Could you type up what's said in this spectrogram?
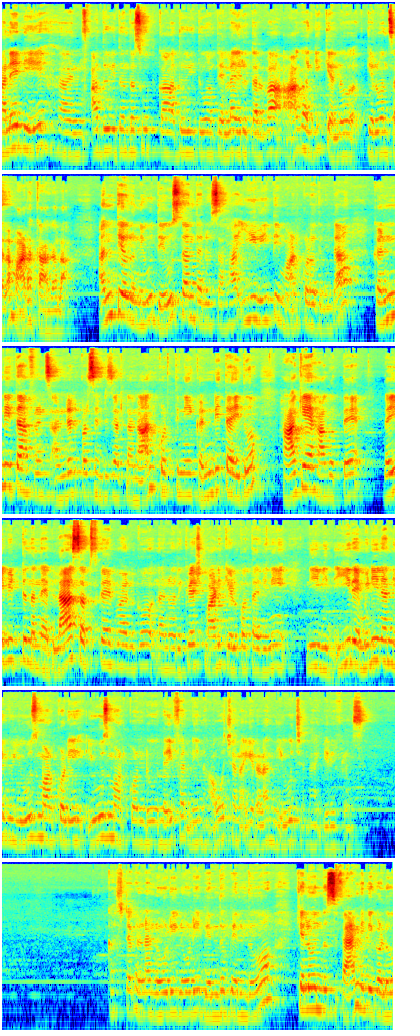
ಮನೇಲಿ ಅದು ಇದು ಅಂತ ಸೂತ್ಕ, ಅದು ಇದು ಅಂತೆಲ್ಲ ಇರುತ್ತಲ್ವ? ಹಾಗಾಗಿ ಕೆಲವು ಕೆಲವೊಂದು ಸಲ ಮಾಡೋಕ್ಕಾಗಲ್ಲ. ಅಂಥವ್ರು ನೀವು ದೇವಸ್ಥಾನದಲ್ಲೂ ಸಹ ಈ ರೀತಿ ಮಾಡ್ಕೊಳ್ಳೋದ್ರಿಂದ ಖಂಡಿತ ಫ್ರೆಂಡ್ಸ್ ಹಂಡ್ರೆಡ್ ಪರ್ಸೆಂಟ್ ರಿಸಲ್ಟ್ನ ನಾನು ಕೊಡ್ತೀನಿ. ಖಂಡಿತ ಇದು ಹಾಗೇ ಆಗುತ್ತೆ. ದಯವಿಟ್ಟು ನನ್ನ ಎಲ್ಲ ಸಬ್ಸ್ಕ್ರೈಬರ್ಗೂ ನಾನು ರಿಕ್ವೆಸ್ಟ್ ಮಾಡಿ ಕೇಳ್ಕೊತಾ ಇದ್ದೀನಿ. ನೀವು ಈ ರೆಮಿಡಿನ ನೀವು ಯೂಸ್ ಮಾಡ್ಕೊಳ್ಳಿ. ಯೂಸ್ ಮಾಡಿಕೊಂಡು ಲೈಫಲ್ಲಿ ನಾವು ಚೆನ್ನಾಗಿರೋಣ, ನೀವು ಚೆನ್ನಾಗಿರಿ ಫ್ರೆಂಡ್ಸ್ ಕಷ್ಟಗಳನ್ನ ನೋಡಿ ನೋಡಿ ಬೆಂದು ಬೆಂದು ಕೆಲವೊಂದು ಫ್ಯಾಮಿಲಿಗಳು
